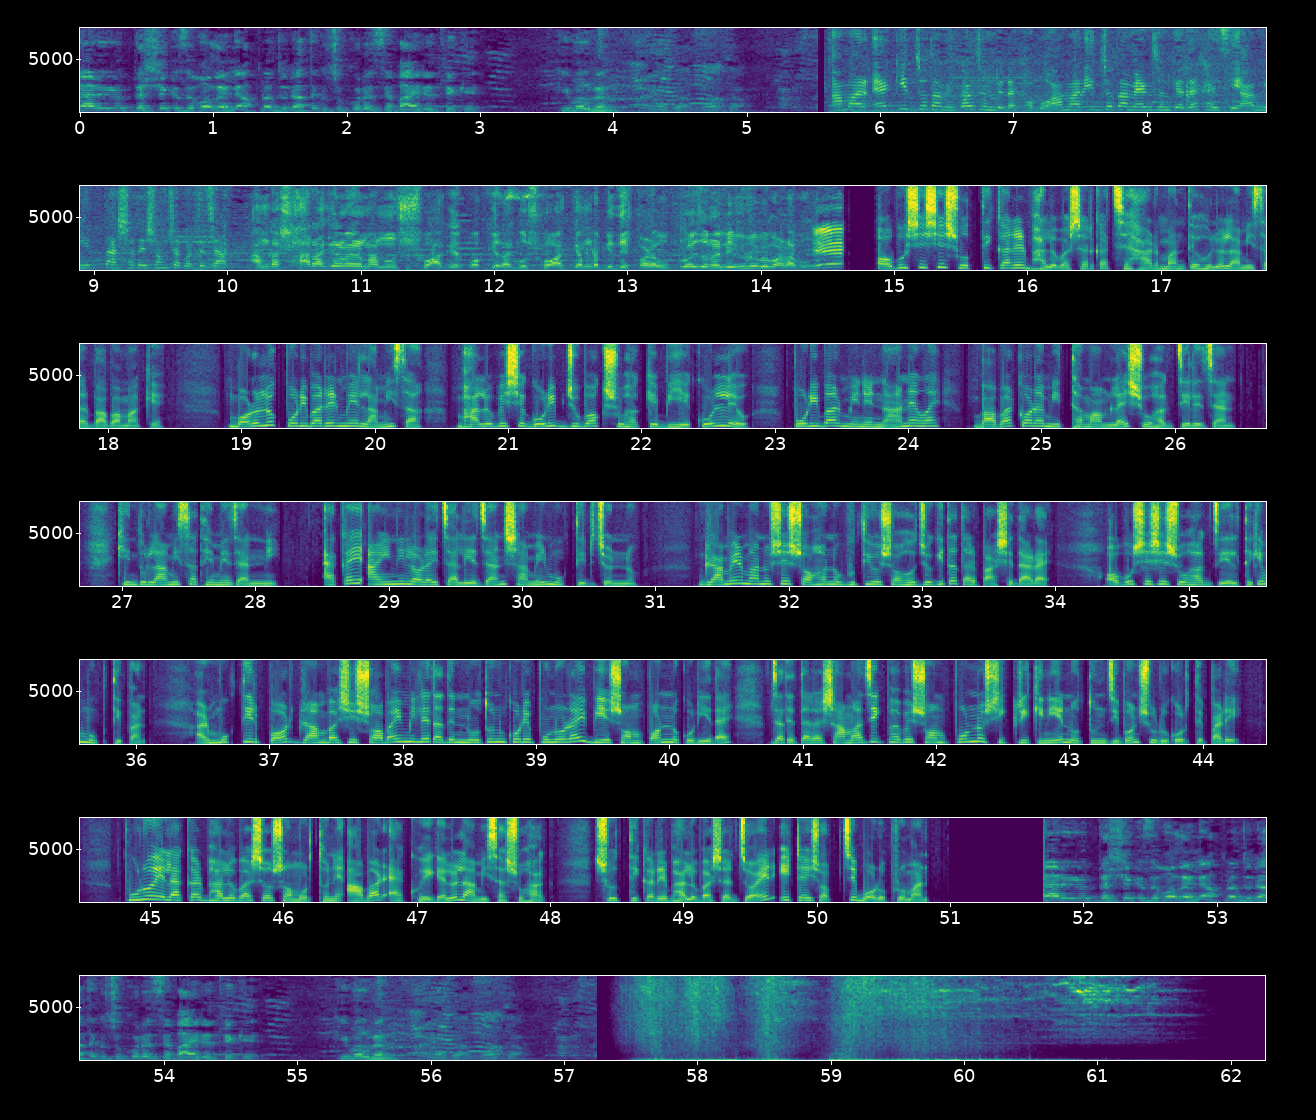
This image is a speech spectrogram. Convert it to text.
নারীর উদ্দেশ্যে কিছু বলেন আপনার জন্য এত কিছু করেছে বাইরে থেকে। কি বলবেন? আমার এক ইজ্জত আমি কয়জনকে দেখাবো? আমার ইজ্জত আমি একজনকে দেখাইছি আমি তার সাথে সংসার করতে চাই। আমরা সারা গ্রামের মানুষ সোহাগের পক্ষে রাখব সোহাগকে আমরা বিদেশ পাঠাবো প্রয়োজন হলে ইউরোপে পাঠাবো। অবশেষে সত্যিকারের ভালোবাসার কাছে হার মানতে হলো লামিসার বাবা মাকে। বড়লোক পরিবারের মেয়ে লামিসা ভালোবেসে গরিব যুবক সোহাগকে বিয়ে করলেও পরিবার মেনে না নেওয়ায় বাবার করা মিথ্যা মামলায় সোহাগ জেলে যান। কিন্তু লামিসা থেমে যাননি। একাই আইনি লড়াই চালিয়ে যান স্বামীর মুক্তির জন্য। গ্রামের মানুষের সহানুভূতি ও সহযোগিতা তার পাশে দাঁড়ায়। অবশেষে সোহাগ জেল থেকে মুক্তি পান। আর মুক্তির পর গ্রামবাসী সবাই মিলে তাদের নতুন করে পুনরায় বিয়ে সম্পন্ন করিয়ে দেয় যাতে তারা সামাজিকভাবে সম্পূর্ণ স্বীকৃতি নিয়ে নতুন জীবন শুরু করতে পারে। পুরো এলাকার ভালোবাসা ও সমর্থনে আবার এক হয়ে গেল লামিসা সোহাগ। সত্যিকারের ভালোবাসার জয়ের এটাই সবচেয়ে বড় প্রমাণ। উদ্দেশ্যে কিছু বলেন আপনার জন্য এত কিছু করেছে বাইরে থেকে। কি বলবেন?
